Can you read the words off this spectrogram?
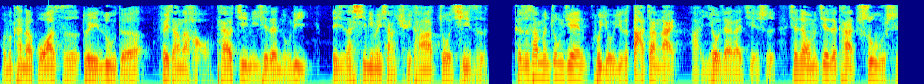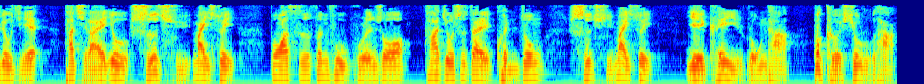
我们看到波阿斯对路德非常的好，他要尽一切的努力，而且他心里面想娶她做妻子。可是他们中间会有一个大障碍啊，以后再来解释。现在我们接着看十五、十六节，他起来又拾取麦穗。波阿斯吩咐仆人说：“他就是在捆中拾取麦穗，也可以容他，不可羞辱他，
